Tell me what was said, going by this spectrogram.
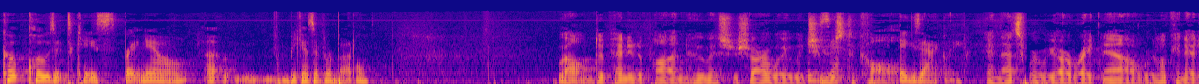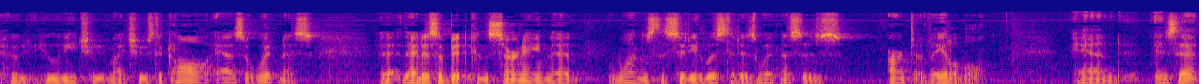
close its case right now uh, because of rebuttal. Well, depending upon who Mr. Charway would choose to call. Exactly. And that's where we are right now. We're looking at who, who he choo- might choose to call as a witness. That is a bit concerning that ones the city listed as witnesses aren't available. And is that,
